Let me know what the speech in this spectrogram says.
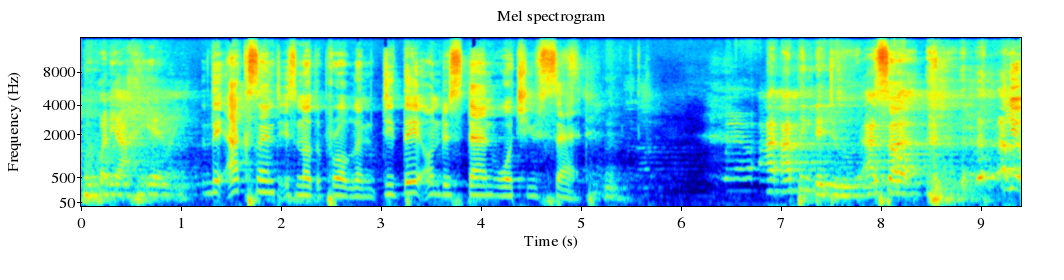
what they are hearing. The accent is not the problem. Did they understand what you said? Mm. I, I think they do. I, so, you,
